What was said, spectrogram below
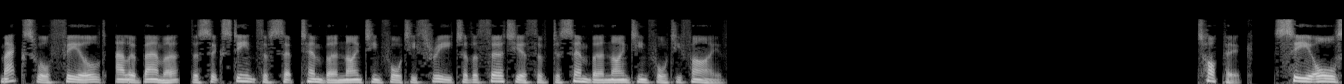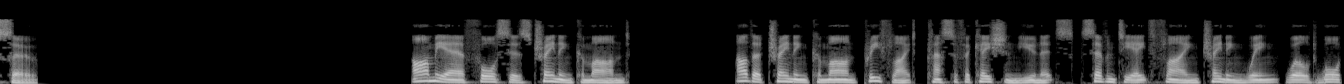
Maxwell Field, Alabama, the 16th of September 1943 to the 30th of December 1945. Topic. See also. Army Air Forces Training Command. Other Training Command Preflight Classification Units 78th Flying Training Wing World War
